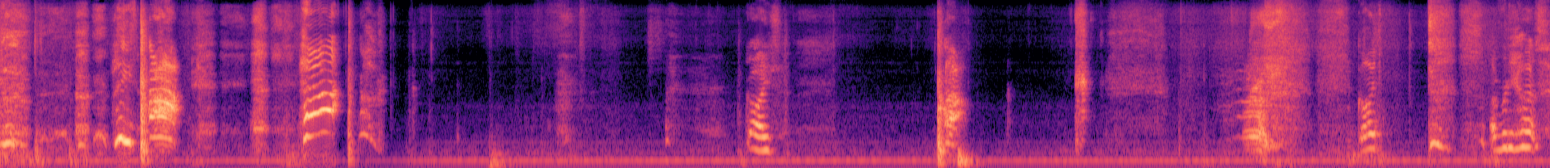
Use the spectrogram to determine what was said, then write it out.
Please. Ah! ah! Guys. Ah! Guys. That really hurts.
